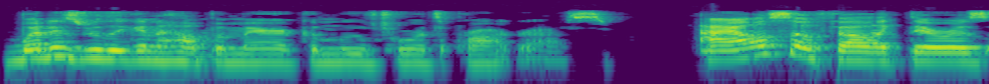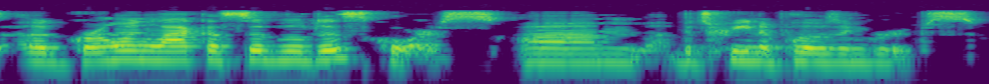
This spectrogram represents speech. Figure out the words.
What is really going to help America move towards progress? I also felt like there was a growing lack of civil discourse um, between opposing groups.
